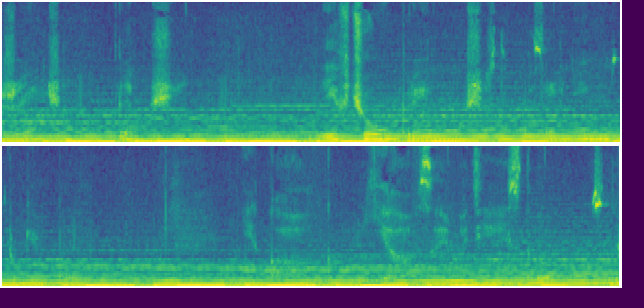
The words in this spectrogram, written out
женщин или мужчин? И в чем преимущество по сравнению с другим полом. И как я взаимодействую с другим.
